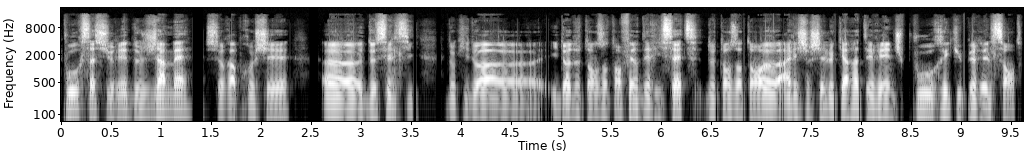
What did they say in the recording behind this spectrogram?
pour s'assurer de jamais se rapprocher de celle-ci. Donc il doit, il doit de temps en temps faire des resets, de temps en temps aller chercher le karate range pour récupérer le centre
